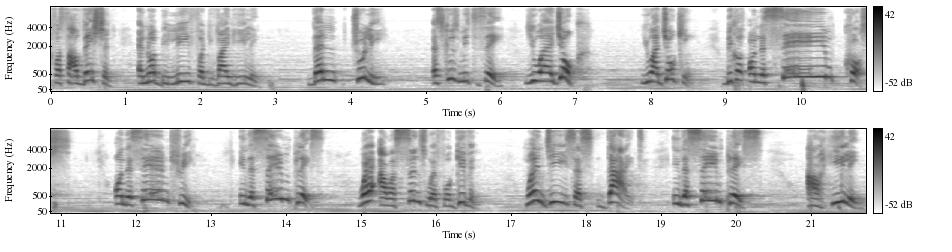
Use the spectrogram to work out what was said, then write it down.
for salvation and not believe for divine healing, then truly, excuse me to say, you are a joke. You are joking. Because on the same cross, on the same tree, in the same place where our sins were forgiven, when Jesus died, in the same place, our healing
